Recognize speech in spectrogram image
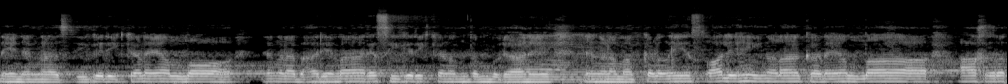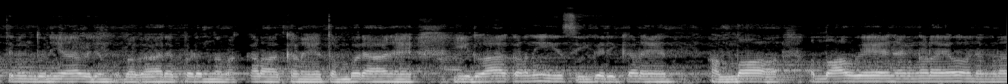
നീ ഞങ്ങളെ സ്വീകരിക്കണേ അല്ലോ ഞങ്ങളെ ഭാര്യമാരെ സ്വീകരിക്കണം തമ്പുരാനെ. ഞങ്ങളെ മക്കൾ നീ സ്വാലിഹ്യങ്ങളാക്കണേ അല്ലാ. ആഹ്റത്തിനും ദുനിയാവിലും ഉപകാരപ്പെടുന്ന മക്കളാക്കണേ തമ്പുരാനെ. ഈ ദുവാക്കണ നീ സ്വീകരിക്കണേ അല്ലാ. അള്ളാഹുവേ ഞങ്ങളെയോ ഞങ്ങളെ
